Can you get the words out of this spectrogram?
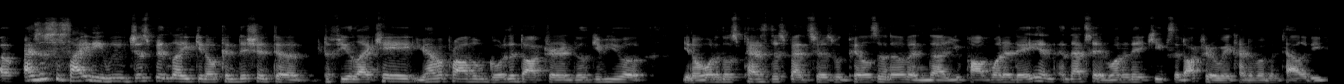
uh, as a society, we've just been like you know conditioned to to feel like, hey, you have a problem, go to the doctor. and They'll give you a you know one of those Pez dispensers with pills in them, and uh, you pop one a day, and, and that's it. One a day keeps the doctor away, kind of a mentality.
